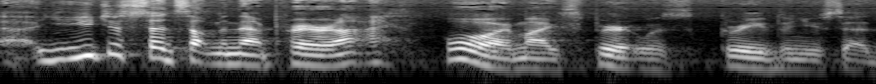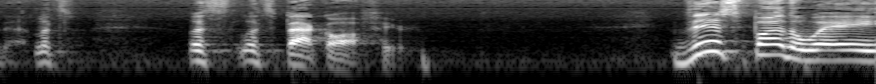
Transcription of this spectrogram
Uh, you just said something in that prayer, and I, boy, my spirit was grieved when you said that. Let's, let's, let's back off here. This, by the way,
